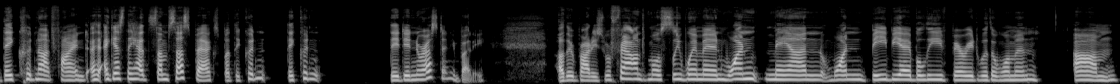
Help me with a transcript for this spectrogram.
they could not find I guess they had some suspects, but they couldn't they couldn't they didn't arrest anybody. Other bodies were found, mostly women, one man, one baby, I believe, buried with a woman. Um,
